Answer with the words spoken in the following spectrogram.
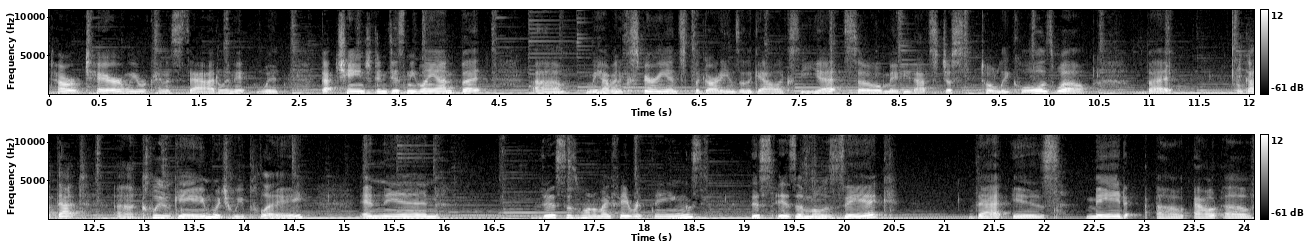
Tower of Terror. We were kind of sad when it got changed in Disneyland, but um, we haven't experienced the Guardians of the Galaxy yet, so maybe that's just totally cool as well. But I got that uh, clue game, which we play, and then this is one of my favorite things. This is a mosaic that is made uh, out of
